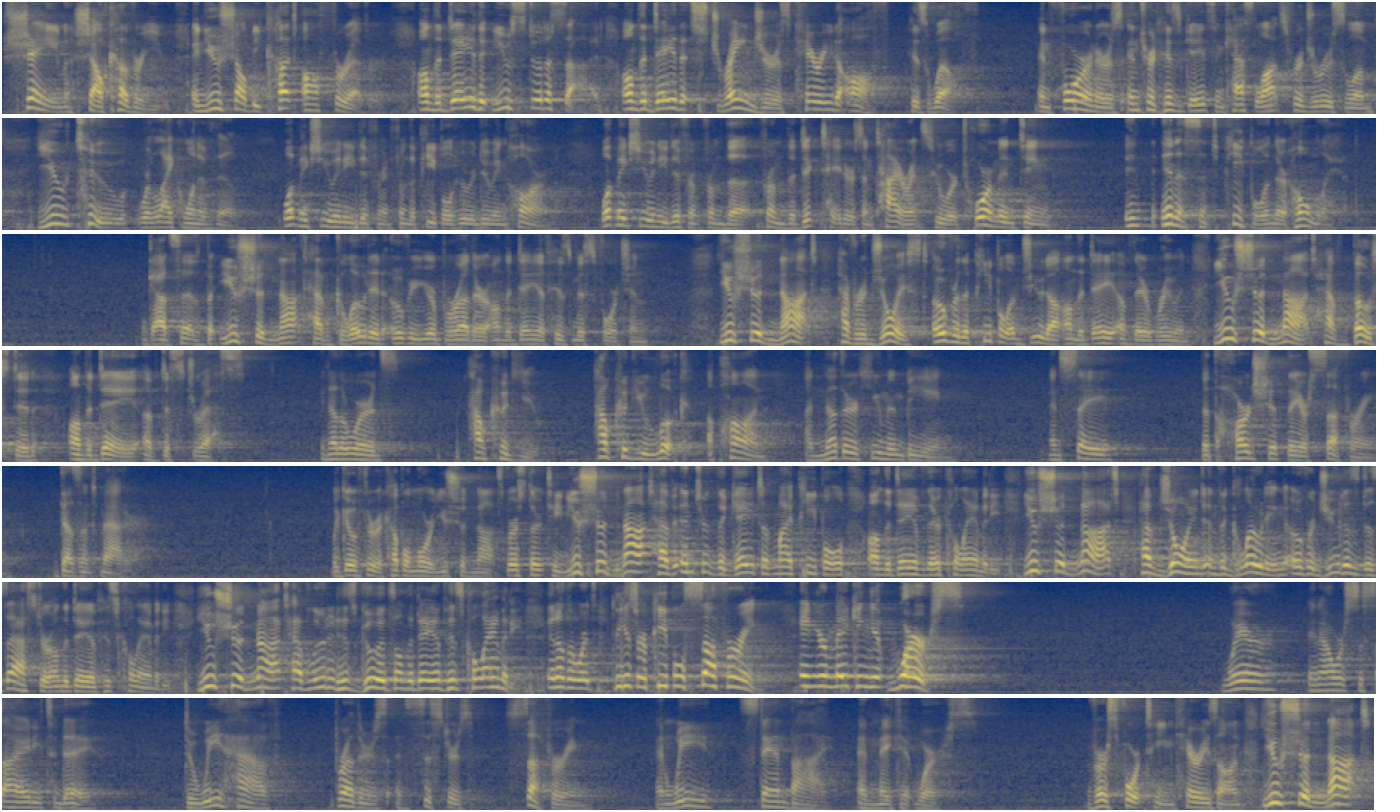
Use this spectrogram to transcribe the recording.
shame shall cover you, and you shall be cut off forever on the day that you stood aside, on the day that strangers carried off his wealth, and foreigners entered his gates and cast lots for Jerusalem, you too were like one of them. What makes you any different from the people who are doing harm? What makes you any different from the, from the dictators and tyrants who are tormenting in, innocent people in their homeland? God says, But you should not have gloated over your brother on the day of his misfortune. You should not have rejoiced over the people of Judah on the day of their ruin. You should not have boasted on the day of distress. In other words, how could you? How could you look upon another human being and say that the hardship they are suffering doesn't matter? We go through a couple more you should nots. Verse 13 You should not have entered the gate of my people on the day of their calamity. You should not have joined in the gloating over Judah's disaster on the day of his calamity. You should not have looted his goods on the day of his calamity. In other words, these are people suffering, and you're making it worse. Where in our society today do we have brothers and sisters suffering, and we stand by and make it worse. Verse 14 carries on You should not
